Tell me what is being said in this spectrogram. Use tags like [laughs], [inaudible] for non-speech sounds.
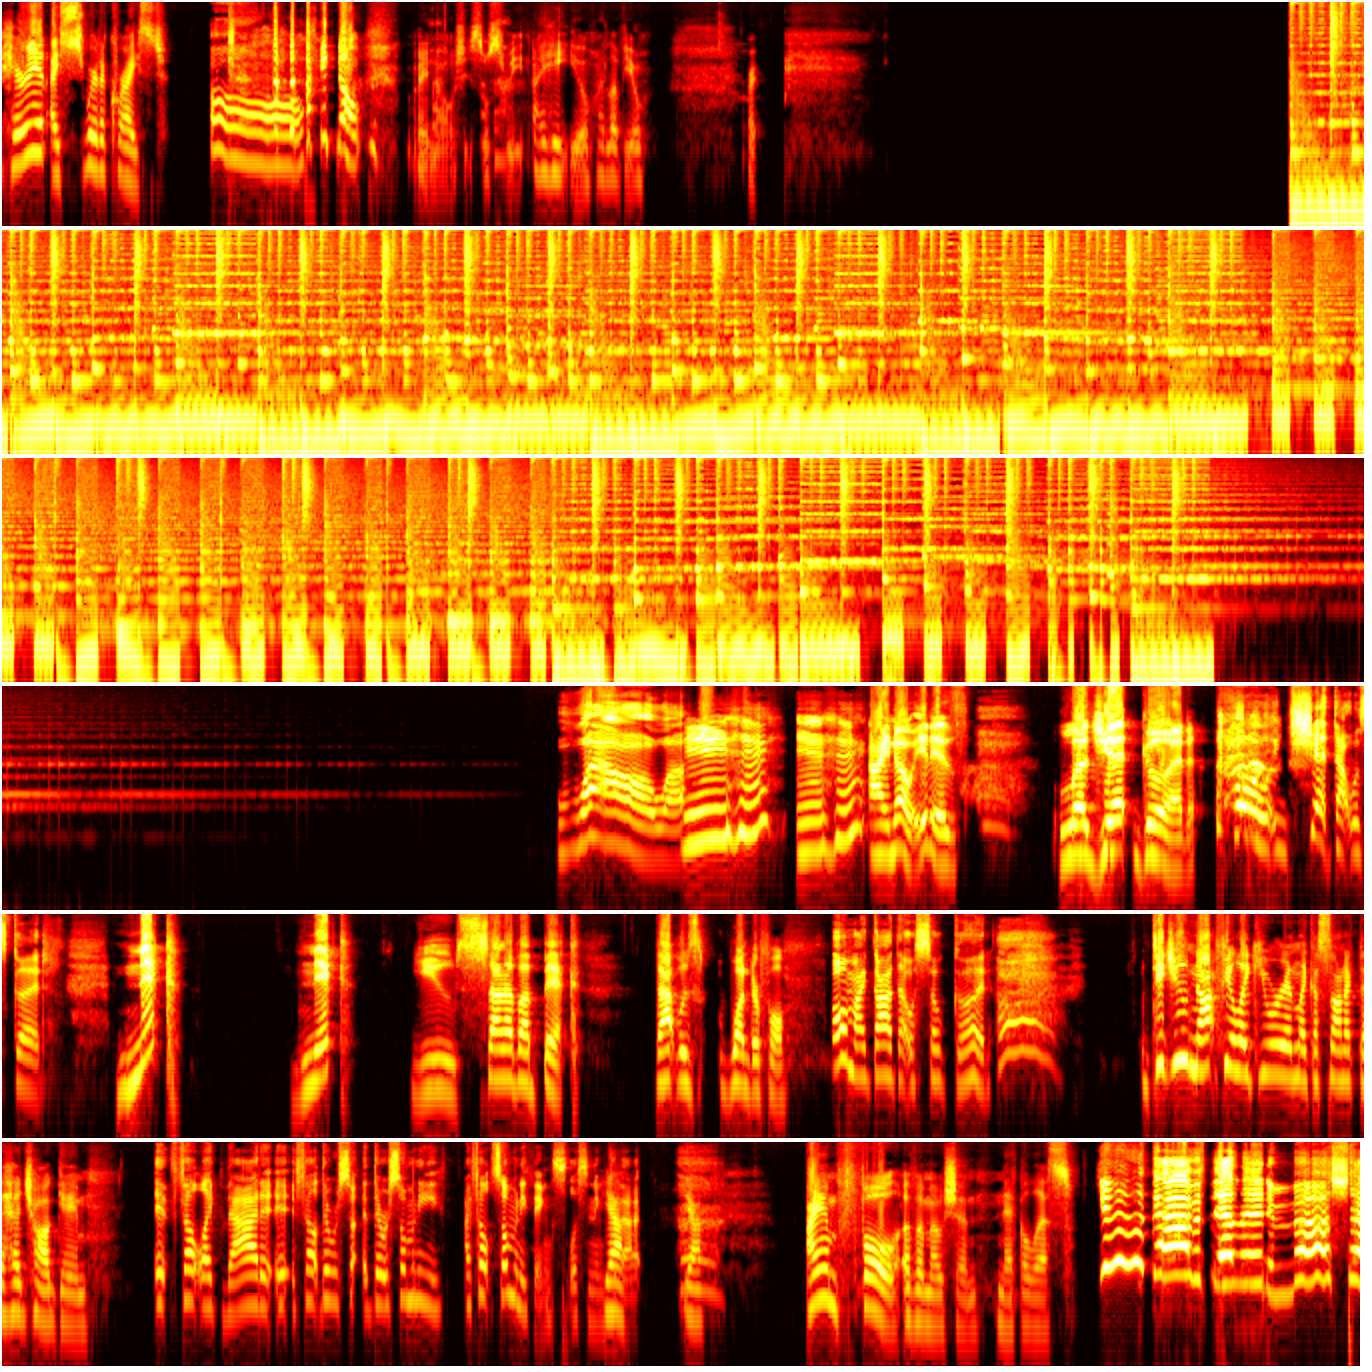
Harriet, I swear to Christ. [laughs] Oh. I know. I know. She's so sweet. I hate you. I love you. Wow. Mm-hmm. Mm-hmm. I know. It is legit good. Holy [laughs] shit, that was good. Nick. Nick, you son of a bick. That was wonderful. Oh my god, that was so good. [gasps] Did you not feel like you were in like a Sonic the Hedgehog game? it felt like that. It, it felt there were so there were so many I felt so many things listening Yeah. to that. Yeah. [gasps] I am full of emotion, Nicholas. You got me feeling emotion.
